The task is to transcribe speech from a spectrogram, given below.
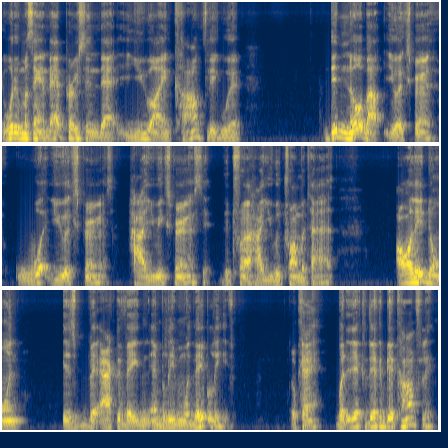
And what am I saying? That person that you are in conflict with didn't know about your experience, what you experienced, how you experienced it, the tra- how you were traumatized. All they're doing is be activating and believing what they believe. Okay, but there, there can be a conflict,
